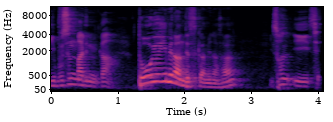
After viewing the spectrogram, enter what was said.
이 무슨 말입니까? どういう意味なんですか皆さん 이, 선, 이 세-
